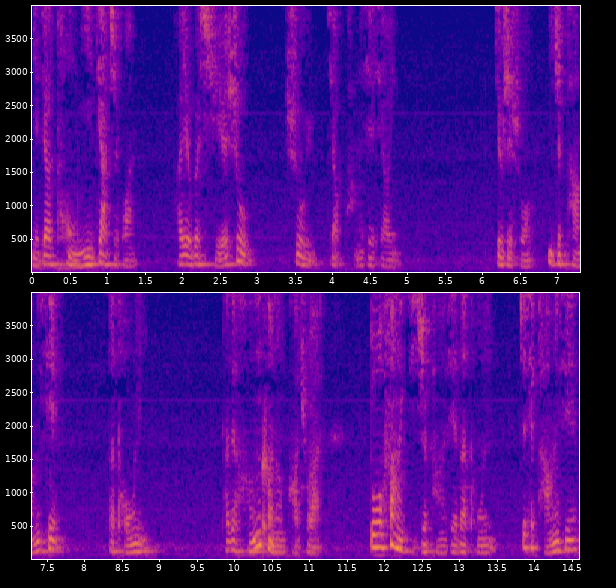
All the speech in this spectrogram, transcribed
也叫统一价值观，还有个学术术语叫螃蟹效应，就是说一只螃蟹在桶里，它就很可能爬出来，多放几只螃蟹在桶里。这些螃蟹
